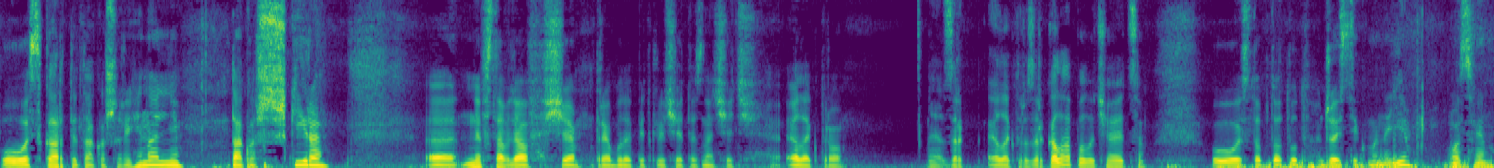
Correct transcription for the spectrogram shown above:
Ось карти також оригінальні, також шкіра. Е, Не вставляв ще, треба буде підключити, значить, електро, е, електрозеркала, виходить. Ось, тобто тут джойстик в мене є. Ось він.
